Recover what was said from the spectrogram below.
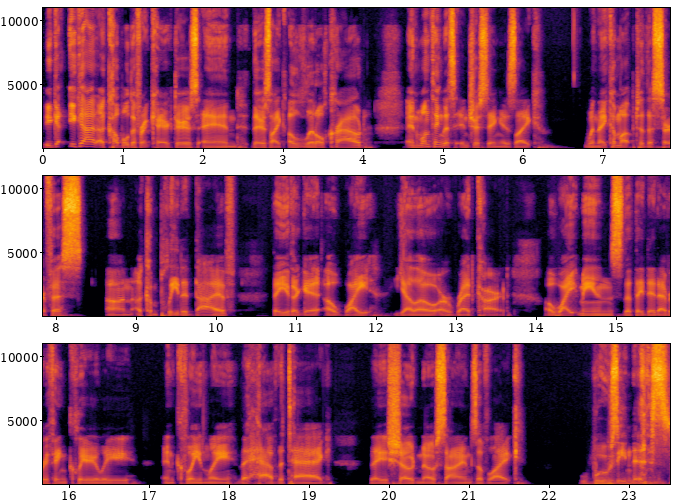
you got you got a couple different characters and there's like a little crowd. And one thing that's interesting is like when they come up to the surface on a completed dive, they either get a white, yellow, or red card. A white means that they did everything clearly and cleanly. They have the tag. They showed no signs of like wooziness.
